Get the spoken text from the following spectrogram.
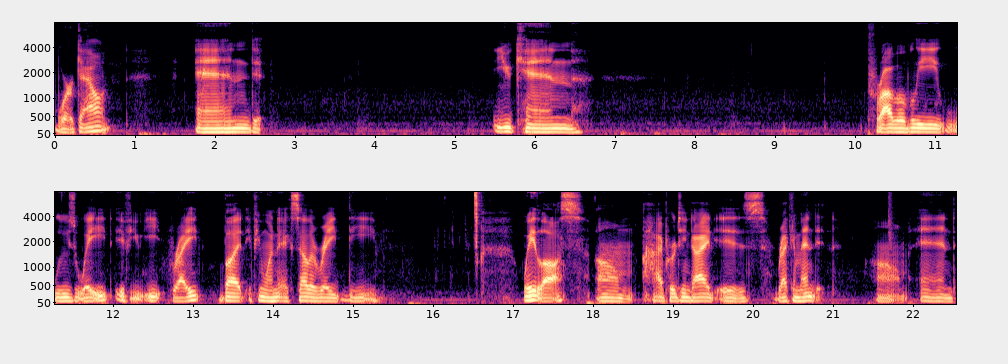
workout and you can probably lose weight if you eat right but if you want to accelerate the weight loss um, a high protein diet is recommended um, and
